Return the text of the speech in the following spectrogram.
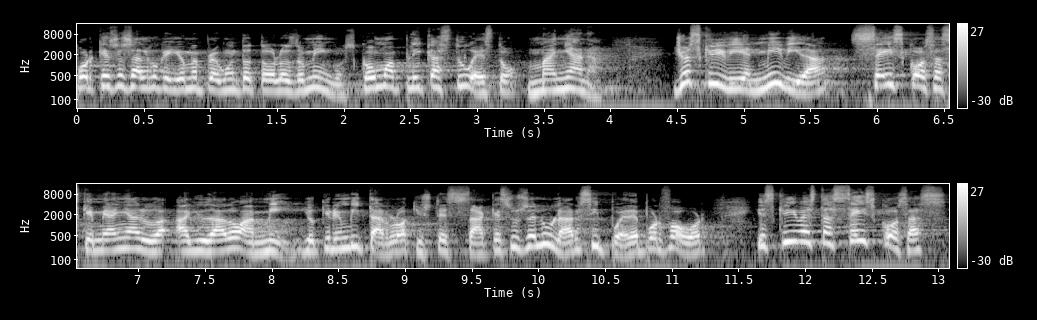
porque eso es algo que yo me pregunto todos los domingos. ¿Cómo aplicas tú esto mañana? Yo escribí en mi vida seis cosas que me han ayudado a mí. Yo quiero invitarlo a que usted saque su celular, si puede, por favor, y escriba estas seis cosas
